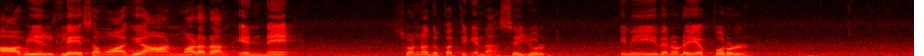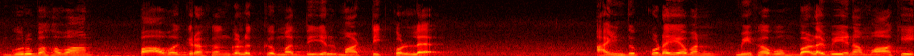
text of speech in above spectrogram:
ஆவியில் கிளேசமாகி ஆண் மலரான் என்னே. சொன்னது பார்த்திங்கன்னா செய்யுள். இனி இதனுடைய பொருள். குரு பகவான் பாவ கிரகங்களுக்கு மத்தியில் மாட்டிக்கொள்ள. ஐந்து குடையவன் மிகவும் பலவீனமாகி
